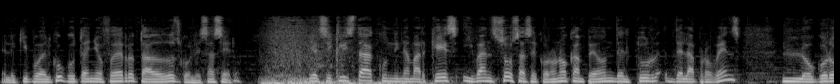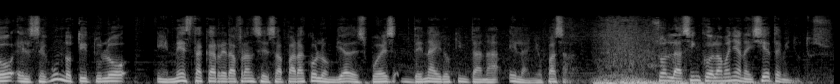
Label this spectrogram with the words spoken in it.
El equipo del cucuteño fue derrotado dos goles a cero. Y el ciclista cundinamarqués Iván Sosa se coronó campeón del Tour de la Provence, logró el segundo título en esta carrera francesa para Colombia después de Nairo Quintana el año pasado. Son las 5 de la mañana y 7 minutos.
